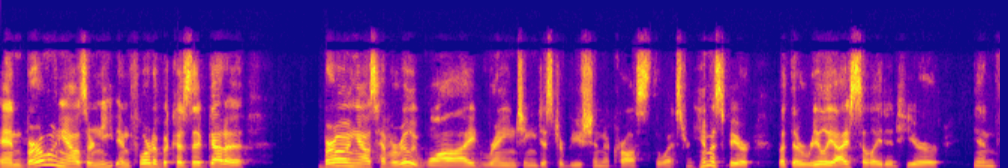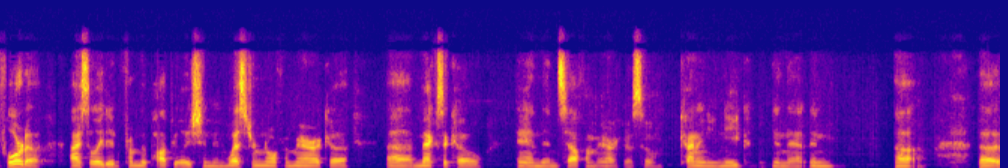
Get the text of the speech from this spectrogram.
And burrowing owls are neat in Florida because they've got a, burrowing owls have a really wide ranging distribution across the Western hemisphere, but they're really isolated here in Florida, isolated from the population in Western North America, uh, Mexico, and then South America. So kind of unique in that, and uh, uh,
